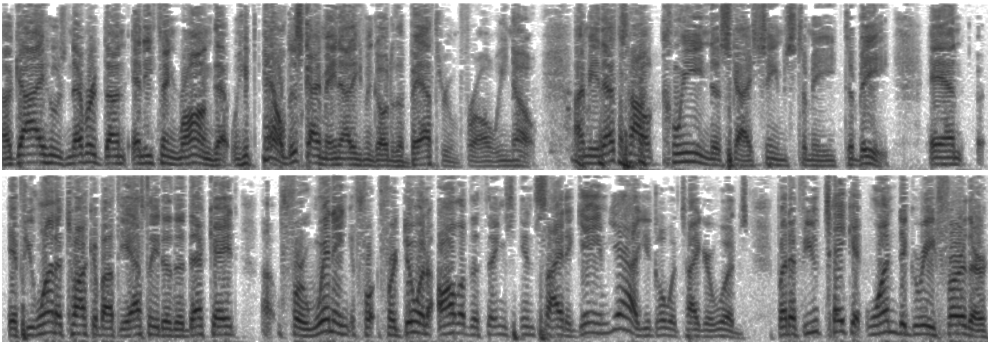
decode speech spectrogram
A guy who's never done anything wrong that he, hell, this guy may not even go to the bathroom for all we know. I mean, that's how clean this guy seems to me to be. And if you want to talk about the athlete of the decade, uh, for winning, for, for doing all of the things inside a game, yeah, you go with Tiger Woods. But if you take it one degree further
